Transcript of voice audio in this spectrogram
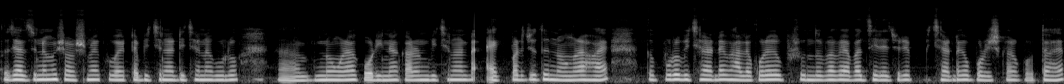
তো যার জন্য আমি সবসময় খুব একটা বিছানা টিছানাগুলো নোংরা করি না। কারণ বিছানাটা একবার যদি নোংরা হয়, তো পুরো বিছানাটাই ভালো করে সুন্দরভাবে আবার ঝেড়ে ঝেড়ে বিছানাটাকে পরিষ্কার করতে হয়।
